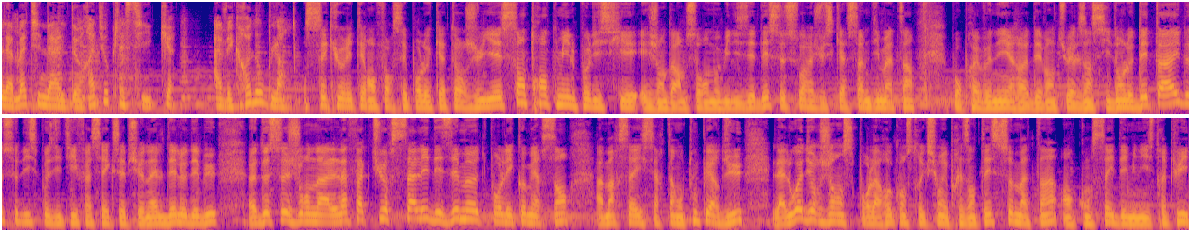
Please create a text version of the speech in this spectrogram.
La matinale de Radio Classique avec Renaud Blanc. Sécurité renforcée pour le 14 juillet. 130 000 policiers et gendarmes seront mobilisés dès ce soir et jusqu'à samedi matin pour prévenir d'éventuels incidents. Le détail de ce dispositif assez exceptionnel dès le début de ce journal. La facture salée des émeutes pour les commerçants. À Marseille, certains ont tout perdu. La loi d'urgence pour la reconstruction est présentée ce matin en Conseil des ministres. Et puis,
